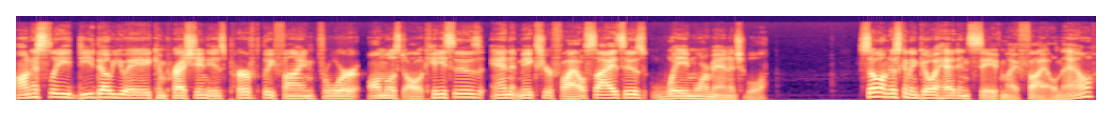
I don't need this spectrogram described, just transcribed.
Honestly, DWAA compression is perfectly fine for almost all cases, and it makes your file sizes way more manageable. So I'm just going to go ahead and save my file now.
